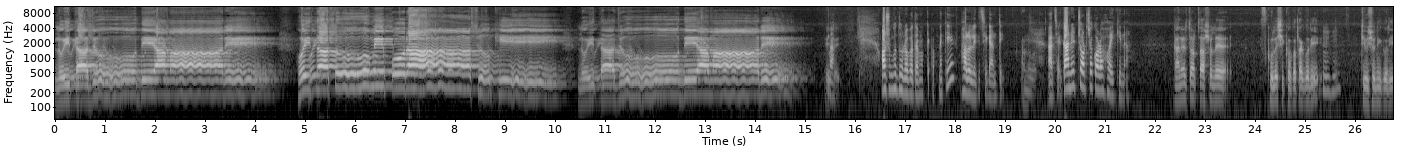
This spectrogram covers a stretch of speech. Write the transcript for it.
লইতা যদি আমারে হইতা তুমি পুরা সুখী। লইতা যদি আমারে অসংখ্য ধন্যবাদ আমাকে আপনাকে। ভালো লেগেছে গানটি। ধন্যবাদ। আচ্ছা গানের চর্চা করা হয় কিনা? গানের চর্চা আসলে স্কুলে শিক্ষকতা করি টিউশনি করি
